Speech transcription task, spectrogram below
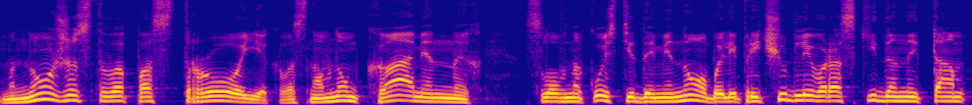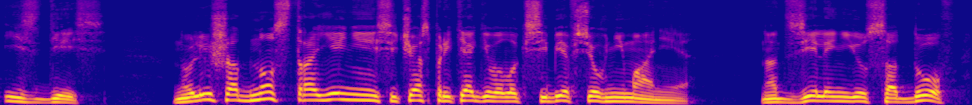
Множество построек, в основном каменных, словно кости домино, были причудливо раскиданы там и здесь. Но лишь одно строение сейчас притягивало к себе все внимание. Над зеленью садов —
